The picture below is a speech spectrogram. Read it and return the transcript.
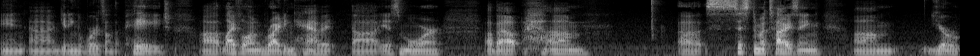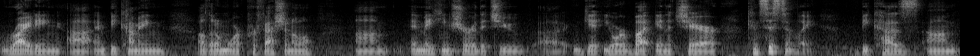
and uh, getting the words on the page. Uh, lifelong Writing Habit uh, is more about um, uh, systematizing um, your writing uh, and becoming a little more professional um, and making sure that you uh, get your butt in the chair consistently. Because um,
